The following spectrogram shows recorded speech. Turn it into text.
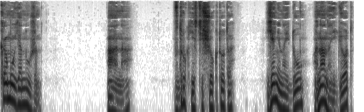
Кому я нужен? А она? Вдруг есть еще кто-то? Я не найду, она найдет.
